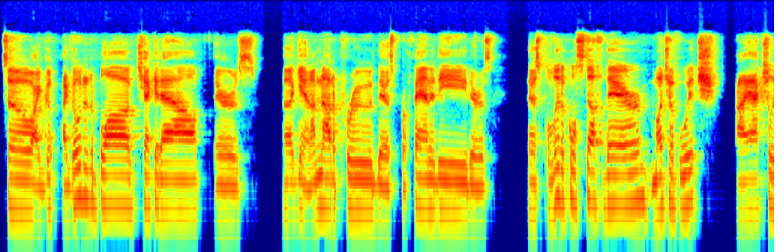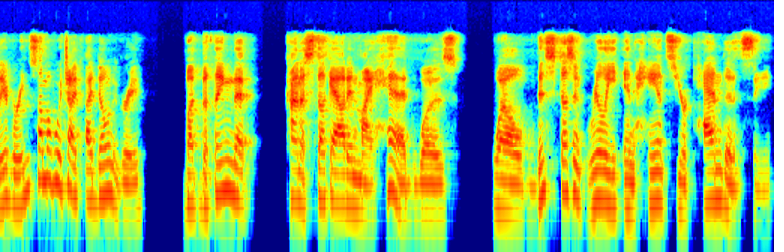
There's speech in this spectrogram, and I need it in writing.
So I go I go to the blog, check it out. There's again, I'm not a prude. There's profanity. There's there's political stuff there, much of which I actually agree, some of which I, I don't agree. But the thing that kind of stuck out in my head was well, this doesn't really enhance your candidacy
